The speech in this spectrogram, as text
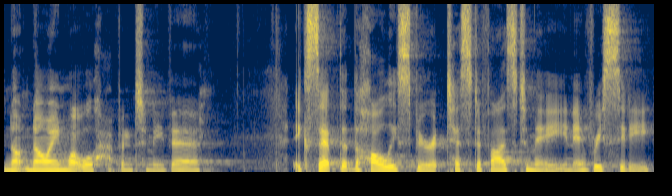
not knowing what will happen to me there except that the Holy Spirit testifies to me in every city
